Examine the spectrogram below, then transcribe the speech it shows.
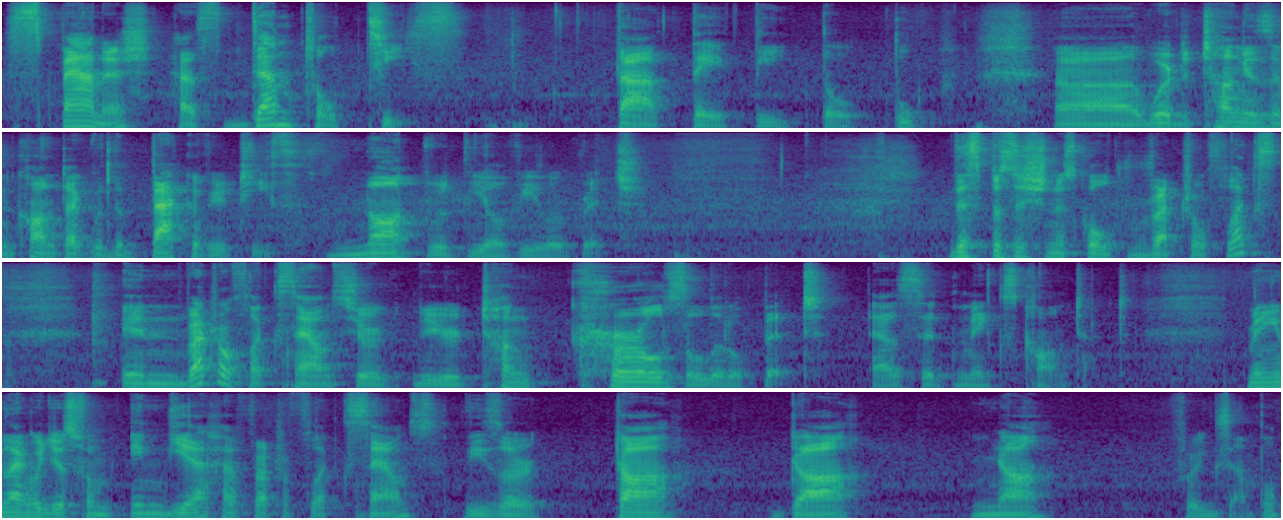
Spanish has dental teeth. Ta, te, ti, to, tu. Uh, where the tongue is in contact with the back of your teeth, not with the alveolar ridge. This position is called retroflex. In retroflex sounds, your, your tongue curls a little bit as it makes contact. Many languages from India have retroflex sounds. These are ta, da, na, for example.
